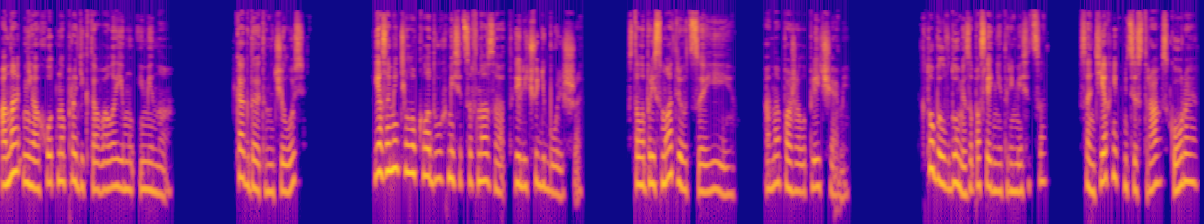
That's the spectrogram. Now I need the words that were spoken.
Она неохотно продиктовала ему имена. Когда это началось? Я заметила около двух месяцев назад, или чуть больше. Стала присматриваться, и... Она пожала плечами. Кто был в доме за последние три месяца? Сантехник, медсестра, скорая?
